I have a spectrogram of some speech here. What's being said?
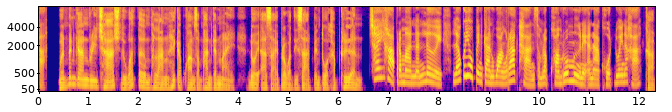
ค่ะเห มือนเป็นการรีชาร์จหรือว่าเติมพลังให้กับความสัมพันธ์กันใหม่ โดยอาศัยประวัติศาสตร์เป็นตัวขับเคลื่อน ใช่ค่ะ ประมาณนั้นเลย แล้วก็ยังเป็นการวางรากฐานสำหรับความร่วมมือในอนาคตด้วยนะคะ ครับ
